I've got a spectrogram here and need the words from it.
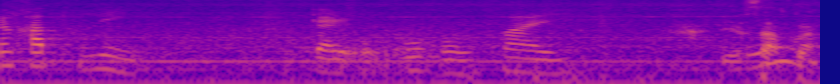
นะครับ นี่ ไก่อบภูเขาไฟ เดี๋ยวสับก่อน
